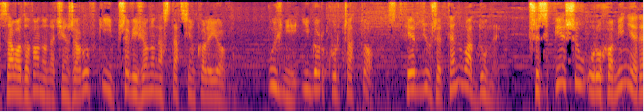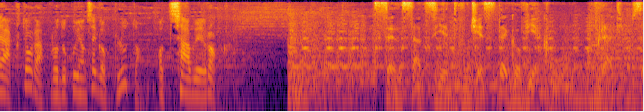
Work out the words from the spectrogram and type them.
załadowano na ciężarówki i przewieziono na stację kolejową. Później Igor Kurczatow stwierdził, że ten ładunek przyspieszył uruchomienie reaktora produkującego pluton o cały rok. Sensacje XX wieku w Radiu Z.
